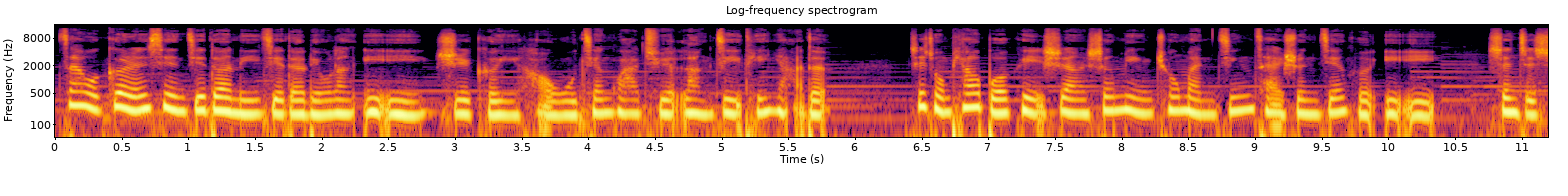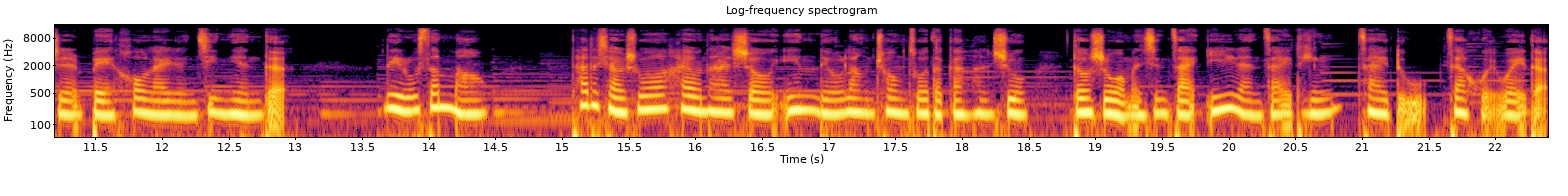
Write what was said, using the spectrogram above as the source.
在我个人现阶段理解的流浪意义，是可以毫无牵挂去浪迹天涯的。这种漂泊可以是让生命充满精彩瞬间和意义，甚至是被后来人纪念的。例如三毛，他的小说还有那首因流浪创作的《橄榄树》，都是我们现在依然在听、在读、在回味的。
